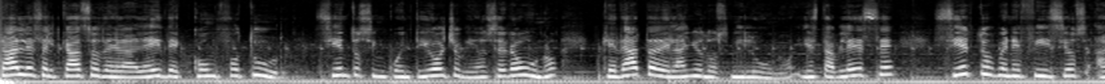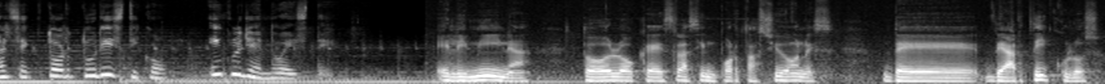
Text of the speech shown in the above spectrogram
Tal es el caso de la ley de Confotur 158-01, que data del año 2001 y establece ciertos beneficios al sector turístico, incluyendo este. Elimina todo lo que es las importaciones de, de artículos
